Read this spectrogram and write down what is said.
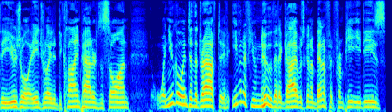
the usual age related decline patterns and so on. When you go into the draft, if, even if you knew that a guy was going to benefit from PEDs,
